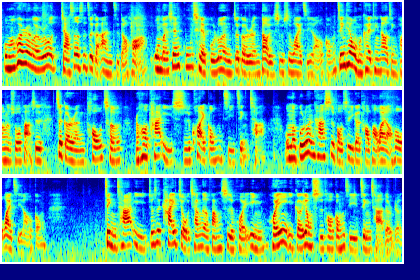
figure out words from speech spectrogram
我们会认为，如果假设是这个案子的话，我们先姑且不论这个人到底是不是外籍劳工。今天我们可以听到警方的说法是，这个人偷车，然后他以石块攻击警察。我们不论他是否是一个逃跑外劳或外籍劳工，警察以就是开九枪的方式回应，回应一个用石头攻击警察的人，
